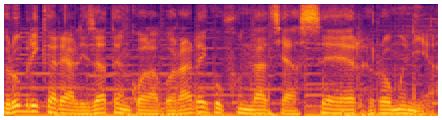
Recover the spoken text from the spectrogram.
rubrica realizată în colaborare cu Fundația SER România.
